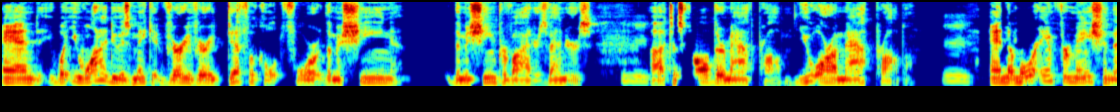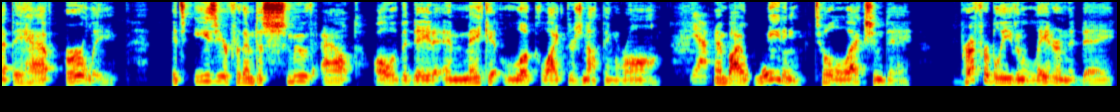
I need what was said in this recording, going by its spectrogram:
And what you want to do is make it very, very difficult for the machine, the machine providers, vendors, Mhm. uh, to solve their math problem. You are a math problem. Mm. And the more information that they have early, it's easier for them to smooth out all of the data and make it look like there's nothing wrong. Yeah. And by waiting till election day, preferably even later in the day,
